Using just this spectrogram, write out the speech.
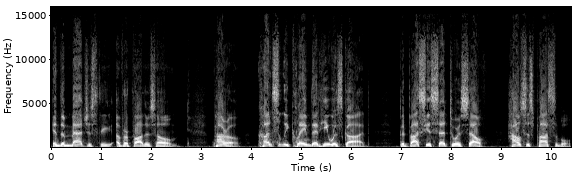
in the majesty of her father's home. Paro constantly claimed that he was God, but Basya said to herself, How's this possible?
